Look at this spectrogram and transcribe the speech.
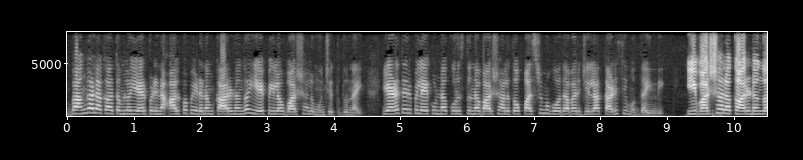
బంగాళాఖాతంలో ఏర్పడిన అల్పపీడనం కారణంగా ఏపీలో వర్షాలు ముంచెత్తుతున్నాయి. ఎడతెరిపి లేకుండా కురుస్తున్న వర్షాలతో పశ్చిమ గోదావరి జిల్లా తడిసి ముద్దయింది. ఈ వర్షాల కారణంగా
